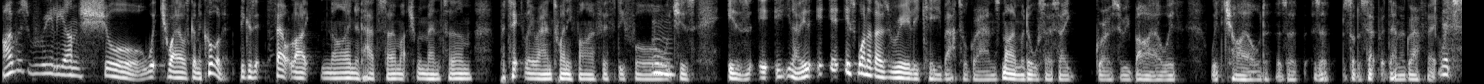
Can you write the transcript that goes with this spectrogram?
I was really unsure which way I was going to call it because it felt like nine had had so much momentum, particularly around 25, 54, mm. which is, is, it, you know, it, it's one of those really key battlegrounds. Nine would also say grocery buyer with, with child as a, as a sort of separate demographic. Which,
